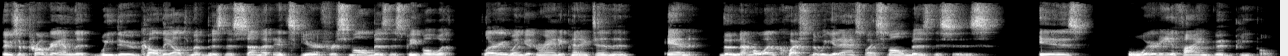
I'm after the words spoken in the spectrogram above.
there's a program that we do called the Ultimate Business Summit, and it's geared for small business people with Larry Winget and Randy Pennington. And, and the number one question that we get asked by small businesses is, where do you find good people?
